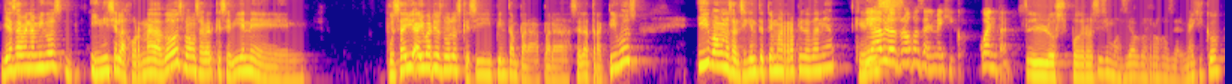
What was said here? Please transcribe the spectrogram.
ya saben amigos, inicia la jornada 2, vamos a ver qué se viene. Pues hay, hay varios duelos que sí pintan para, para ser atractivos. Y vámonos al siguiente tema rápido, Dania, que Diablos es Rojos del México. Cuentan. los poderosísimos Diablos Rojos del México,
